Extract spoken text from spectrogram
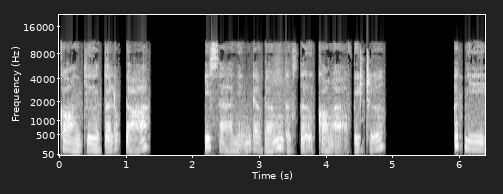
còn chưa tới lúc đó. Chỉ sợ những đau đớn thực sự còn ở phía trước. Tất nhi,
